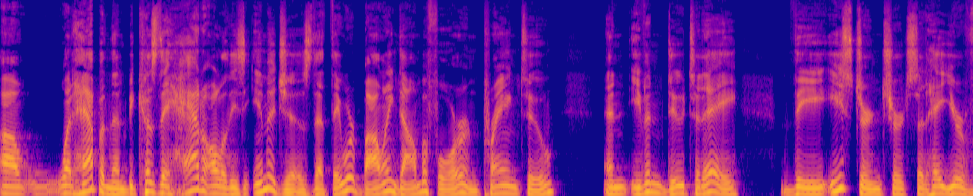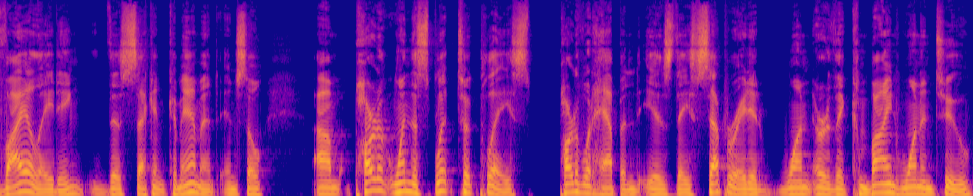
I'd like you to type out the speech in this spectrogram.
uh, what happened then, because they had all of these images that they were bowing down before and praying to, and even do today, the Eastern Church said, "Hey, you're violating the second commandment." And so, um, part of when the split took place, part of what happened is they separated one or they combined one and two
